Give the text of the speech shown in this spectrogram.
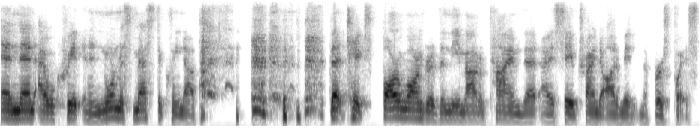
and then I will create an enormous mess to clean up that takes far longer than the amount of time that I saved trying to automate it in the first place.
